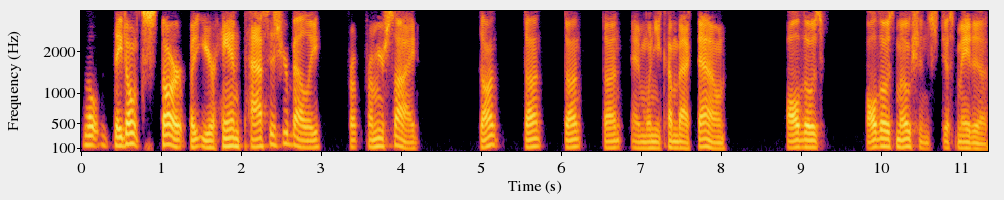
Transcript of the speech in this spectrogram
Well, they don't start, but your hand passes your belly from from your side, dun dun dun dun, and when you come back down, all those all those motions just made a,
